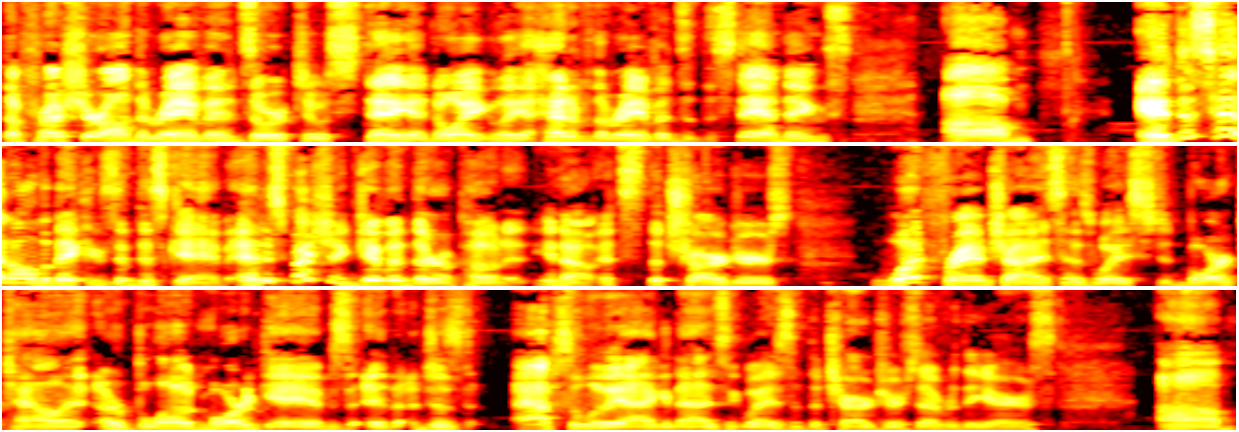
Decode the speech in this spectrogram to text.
the pressure on the Ravens or to stay annoyingly ahead of the Ravens in the standings. Um, and this had all the makings of this game, and especially given their opponent. You know, it's the Chargers. What franchise has wasted more talent or blown more games in just absolutely agonizing ways than the Chargers over the years? Um,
